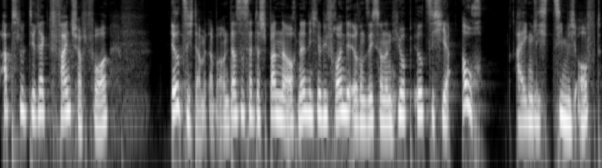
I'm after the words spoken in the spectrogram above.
absolut direkt Feindschaft vor irrt sich damit aber. Und das ist halt das Spannende auch, ne? Nicht nur die Freunde irren sich, sondern Hiob irrt sich hier auch eigentlich ziemlich oft,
